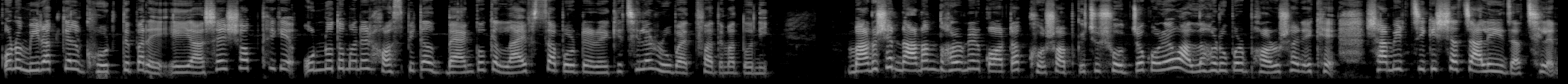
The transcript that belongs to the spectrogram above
কোনো মিরাক্কেল ঘটতে পারে এই আশায় সব থেকে উন্নত মানের হসপিটাল ব্যাংককে লাইফ সাপোর্টে রেখেছিলেন রুবায়ত ফাতেমা তনি। মানুষের নানান ধরনের কটাক্ষ সব কিছু সহ্য করেও আল্লাহর উপর ভরসা রেখে স্বামীর চিকিৎসা চালিয়ে যাচ্ছিলেন।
